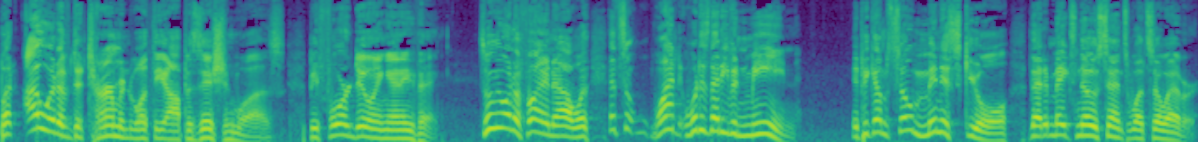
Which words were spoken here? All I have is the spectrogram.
but I would have determined what the opposition was before doing anything. So we want to find out what that's what what does that even mean? It becomes so minuscule that it makes no sense whatsoever.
